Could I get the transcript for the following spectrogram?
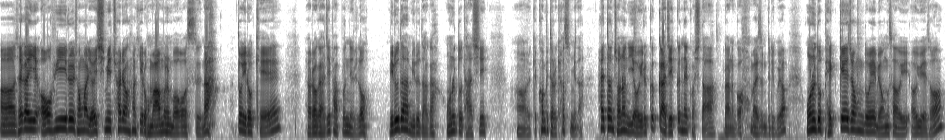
어, 제가 이 어휘를 정말 열심히 촬영하기로 마음을 먹었으나 또 이렇게 여러 가지 바쁜 일로 미루다 미루다가 오늘 또 다시 어, 이렇게 컴퓨터를 켰습니다. 하여튼 저는 이 어휘를 끝까지 끝낼 것이다 라는 거 말씀드리고요. 오늘도 100개 정도의 명사 어휘, 어휘에서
